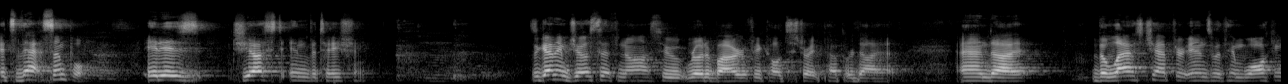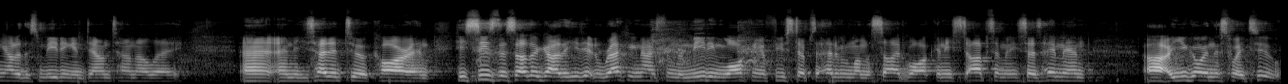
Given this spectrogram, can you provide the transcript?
It's that simple. It is just invitation. There's a guy named Joseph Noss who wrote a biography called Straight Pepper Diet. And uh, the last chapter ends with him walking out of this meeting in downtown LA. And, and he's headed to a car, and he sees this other guy that he didn't recognize from the meeting walking a few steps ahead of him on the sidewalk. And he stops him and he says, Hey, man, uh, are you going this way too?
